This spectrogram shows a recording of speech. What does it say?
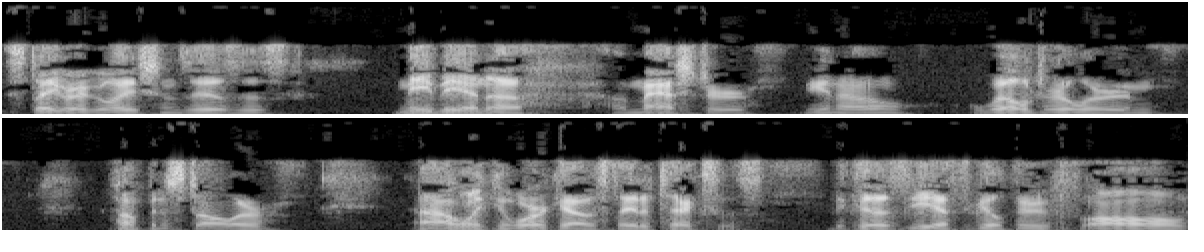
state regulations is is me being a, a master, you know, well driller and pump installer, I only can work out of the state of Texas because you have to go through all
